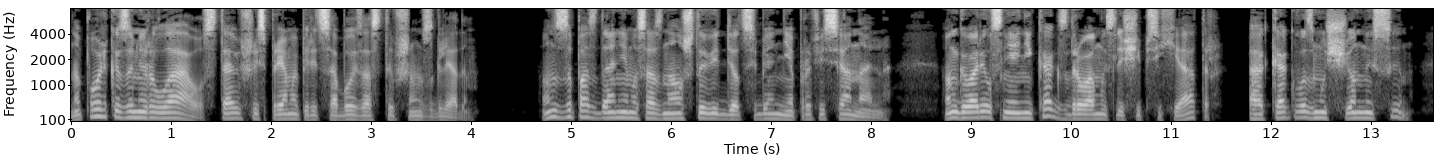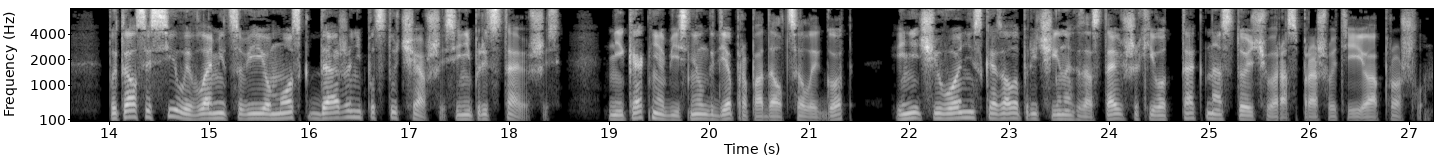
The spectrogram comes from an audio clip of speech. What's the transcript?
Но Полька замерла, уставившись прямо перед собой застывшим взглядом. Он с запозданием осознал, что ведет себя непрофессионально. Он говорил с ней не как здравомыслящий психиатр, а как возмущенный сын. Пытался силой вломиться в ее мозг, даже не подстучавшись и не представившись. Никак не объяснил, где пропадал целый год, и ничего не сказал о причинах, заставивших его так настойчиво расспрашивать ее о прошлом.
